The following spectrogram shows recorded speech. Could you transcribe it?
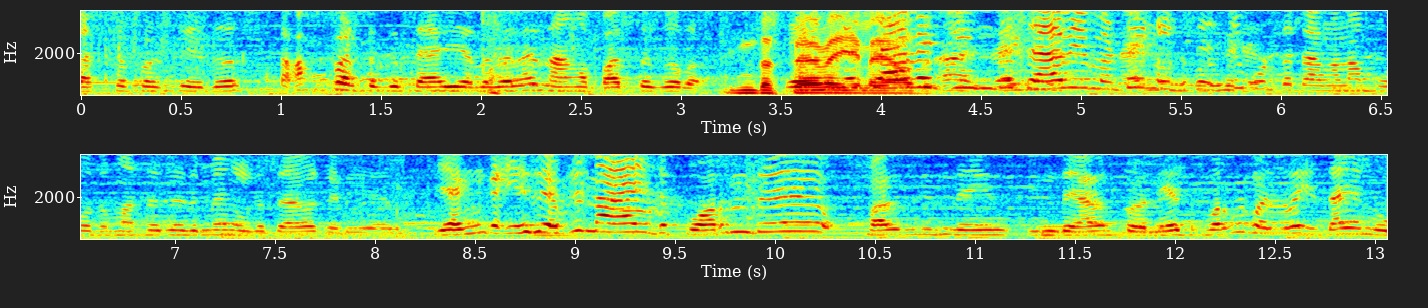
கஷ்டப்பட்டு ஏதோ சாப்பாட்டுக்கு தேவையானதெல்லாம் நாங்க பாத்துக்கிறோம். இந்த தேவைகளை தேவைக்கு இந்த தேவையை மட்டும் எங்களுக்கு செஞ்சு கொடுத்துட்டாங்கன்னா போதும். மத்தது எதுவுமே எங்களுக்கு தேவை கிடையாது. எங்க இது எப்படின்னா இது பிறந்து வளர்ந்து இந்த இந்த இடம் நேத்து பிறந்து கொஞ்சம் கூட இதான் எங்க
